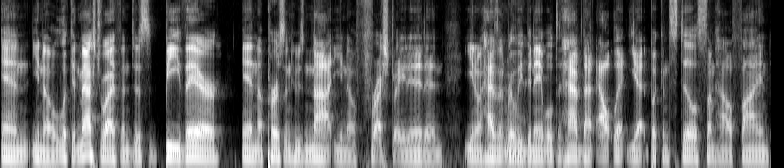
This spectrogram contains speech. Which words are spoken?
and you know look at Master Wife and just be there in a person who's not you know frustrated and you know hasn't really been able to have that outlet yet, but can still somehow find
